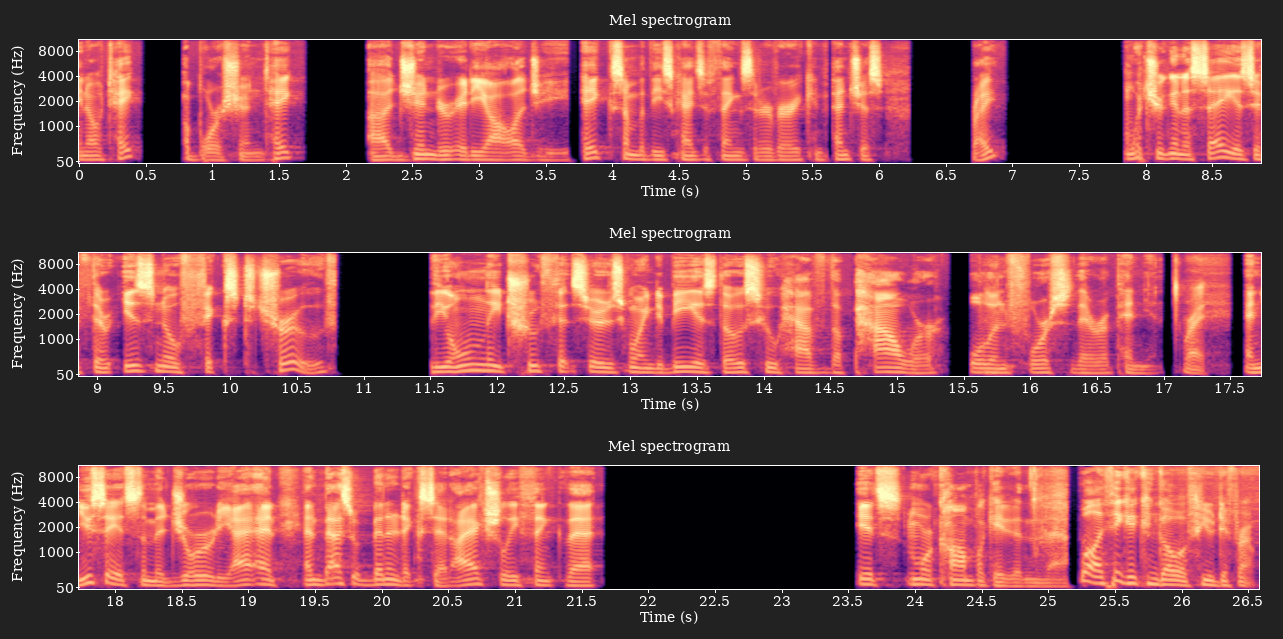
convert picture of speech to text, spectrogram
You know, take abortion, take uh, gender ideology, take some of these kinds of things that are very contentious, right? What you're going to say is if there is no fixed truth, the only truth that there's going to be is those who have the power will enforce their opinion. Right. And you say it's the majority. I, and, and that's what Benedict said. I actually think that it's more complicated than that. Well, I think it can go a few different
